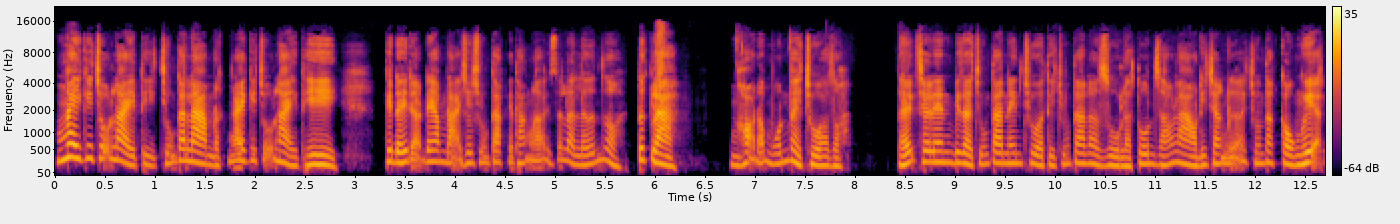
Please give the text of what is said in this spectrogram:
ngay cái chỗ này thì chúng ta làm được ngay cái chỗ này thì cái đấy đã đem lại cho chúng ta cái thắng lợi rất là lớn rồi. Tức là họ đã muốn về chùa rồi đấy, cho nên bây giờ chúng ta lên chùa thì chúng ta là dù là tôn giáo nào đi chăng nữa, chúng ta cầu nguyện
